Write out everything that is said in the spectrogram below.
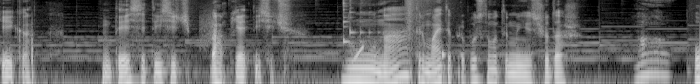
кейка. 10 тисяч. А, 5 тисяч. Ну, на, тримайте, припустимо, ти мені що даш. О,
